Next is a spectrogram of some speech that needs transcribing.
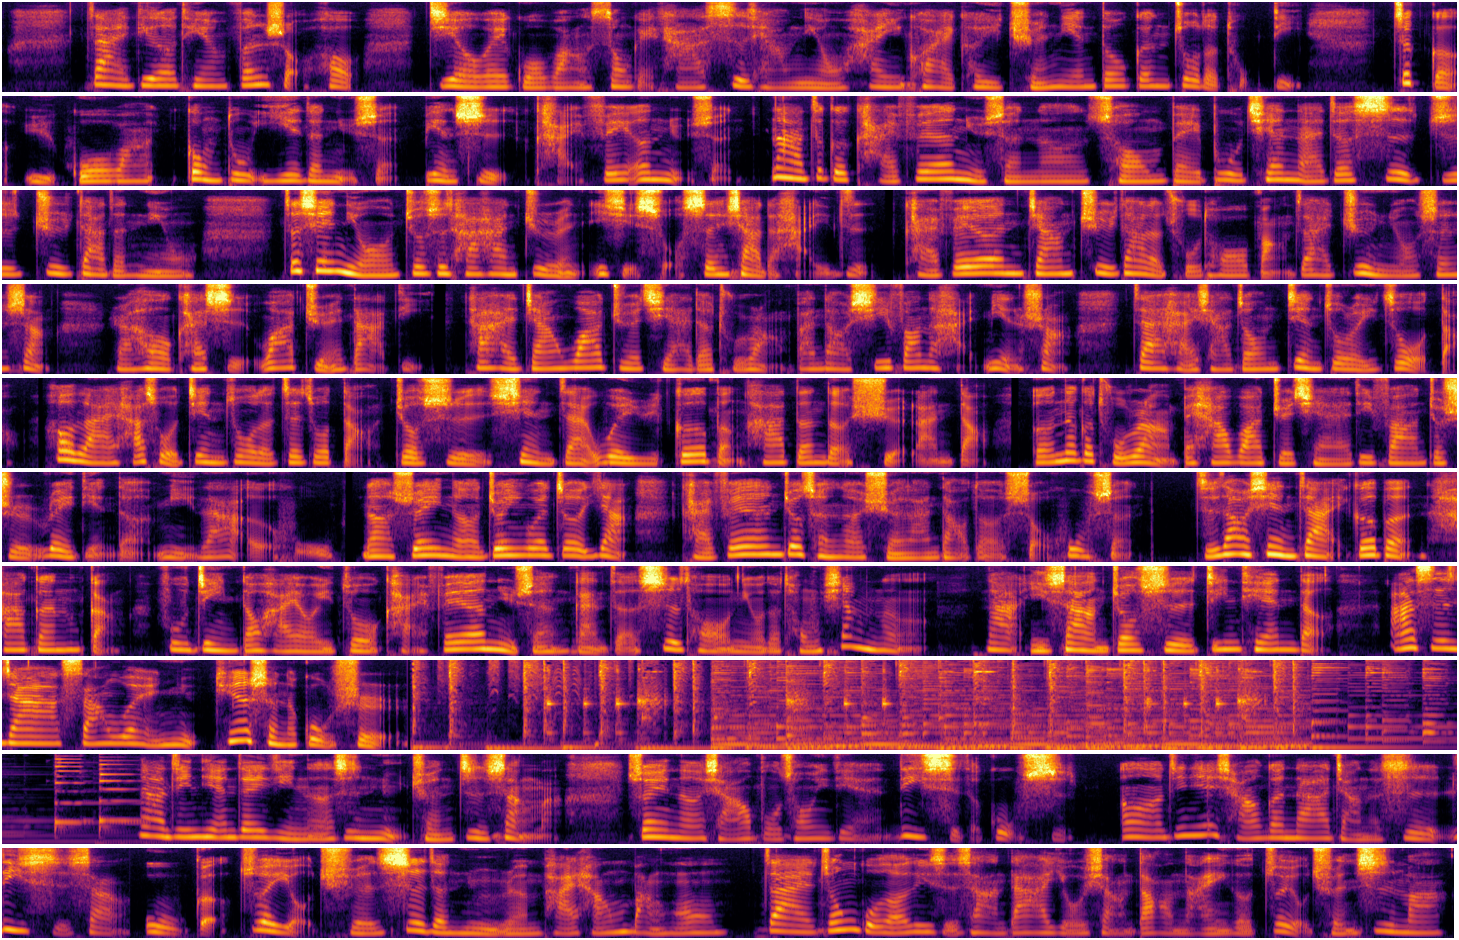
在第二天分手后，吉尔威国王送给他四条牛和一块可以全年都耕作的土地。这个与国王共度一夜的女神，便是凯菲恩女神。那这个凯菲恩女神呢，从北部牵来这四只巨大的牛，这些牛就是她和巨人一起所生下的孩子。凯菲恩将巨大的锄头绑在巨牛身上，然后开始挖掘大地。他还将挖掘起来的土壤搬到西方的海面上，在海峡中建造了一座岛。后来，他所建造的这座岛就是现在位于哥本哈根的雪兰岛，而那个土壤被他挖掘起来的地方就是瑞典的米拉尔湖。那所以呢，就因为这样，凯菲恩就成了雪兰岛的守护神。直到现在，哥本哈根港附近都还有一座凯菲恩女神赶着四头牛的铜像呢。那以上就是今天的。阿斯加三位女天神的故事。那今天这一集呢是女权至上嘛，所以呢想要补充一点历史的故事。嗯，今天想要跟大家讲的是历史上五个最有权势的女人排行榜哦。在中国的历史上，大家有想到哪一个最有权势吗？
